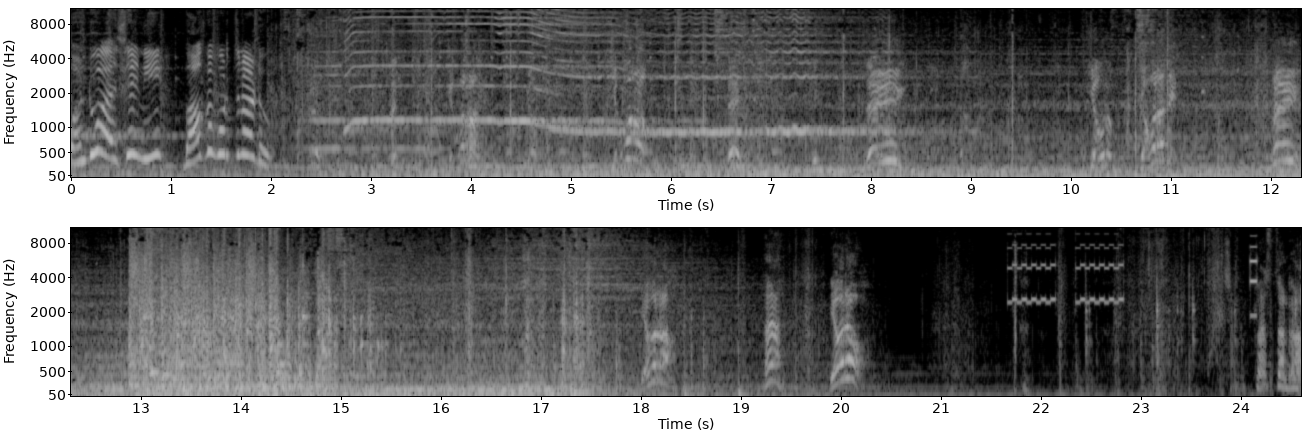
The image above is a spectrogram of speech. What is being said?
పండు అసేని బాగా కొడుతున్నాడు. ఎవరు ఎవరది! ఎవరా? ఆ? ఎవరు? చంపేస్తాను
